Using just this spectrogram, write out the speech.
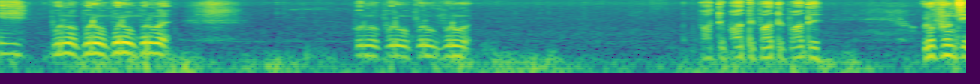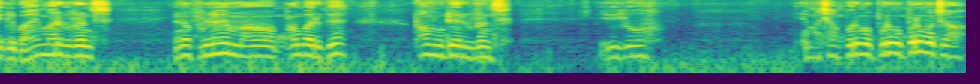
ஏய் பொறுமை பொறுமை பொறுமை பொறுமை. பொறுமை பொறுமை பொறுமை பொறுமை. பார்த்து பார்த்து பார்த்து பார்த்து. ஹலோ ஃப்ரெண்ட்ஸ் எங்களுக்கு பயமாக இருக்குது ஃப்ரெண்ட்ஸ் ஏன்னா ஃபுல்லாகவே மா பாம்பாக இருக்குது பாம்பு முட்டையாக இருக்குது ஃப்ரெண்ட்ஸ் ஐயோ. ஏ மச்சான் பொறுமை பொறுமை பொறுமை மச்சான்.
